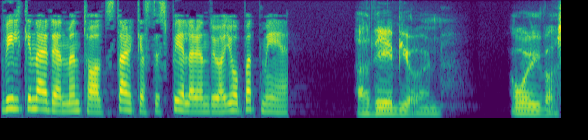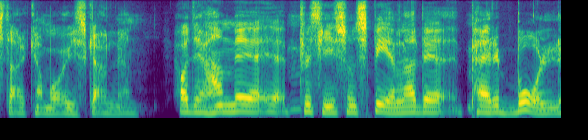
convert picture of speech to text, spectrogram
Vilken är den mentalt starkaste spelaren du har jobbat med? Ja, det är Björn. Oj, vad stark han var i skallen. Ja, det, han är precis som spelade per boll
